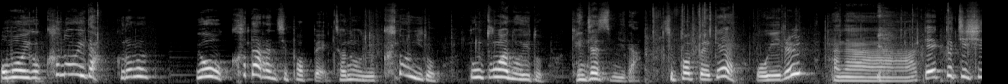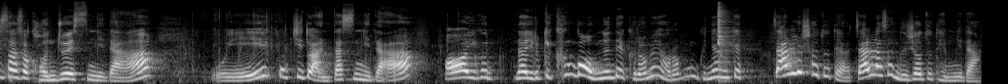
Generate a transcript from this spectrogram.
어머 이거 큰 오이다. 그러면 요 크다란 지퍼백. 저는 오늘 큰 오이로 뚱뚱한 오이도 괜찮습니다. 지퍼백에 오이를 하나 깨끗이 씻어서 건조했습니다. 오이 꼭지도 안 땄습니다. 아 이거 나 이렇게 큰 거 없는데 그러면 여러분 그냥 이렇게 자르셔도 돼요. 잘라서 넣으셔도 됩니다.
